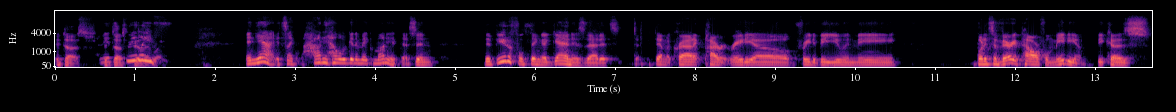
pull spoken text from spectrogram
It does. I mean, it does really and yeah it's like how the hell are we going to make money at this? And the beautiful thing again is that it's d- democratic pirate radio free to be you and me. But it's a very powerful medium because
